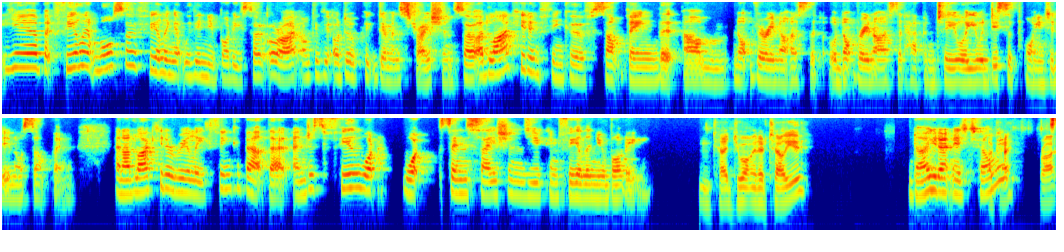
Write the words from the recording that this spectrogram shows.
yeah, but feeling it more so feeling it within your body. So, all right, I'll give you, I'll do a quick demonstration. So, I'd like you to think of something that um not very nice that or not very nice that happened to you, or you were disappointed in, or something. And I'd like you to really think about that and just feel what what sensations you can feel in your body. Okay. Do you want me to tell you? No, you don't need to tell okay. me. Right.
